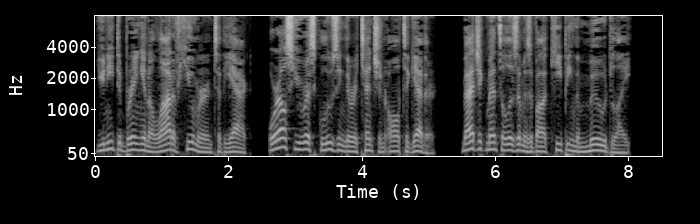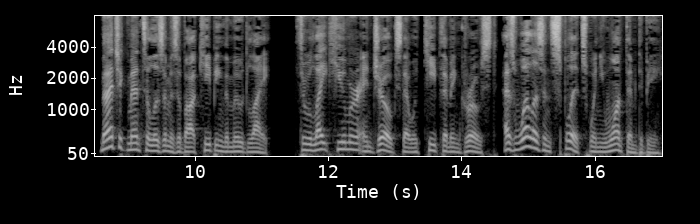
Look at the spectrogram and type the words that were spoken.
you need to bring in a lot of humor into the act, or else you risk losing their attention altogether. Magic mentalism is about keeping the mood light. Magic mentalism is about keeping the mood light through light humor and jokes that would keep them engrossed, as well as in splits when you want them to be.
